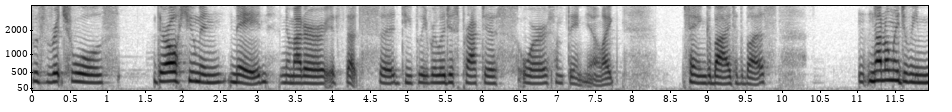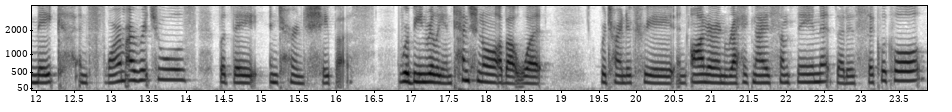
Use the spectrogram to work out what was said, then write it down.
With rituals, they're all human made, no matter if that's a deeply religious practice or something, you know, like saying goodbye to the bus not only do we make and form our rituals, but they in turn shape us. We're being really intentional about what we're trying to create and honor and recognize something that is cyclical.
